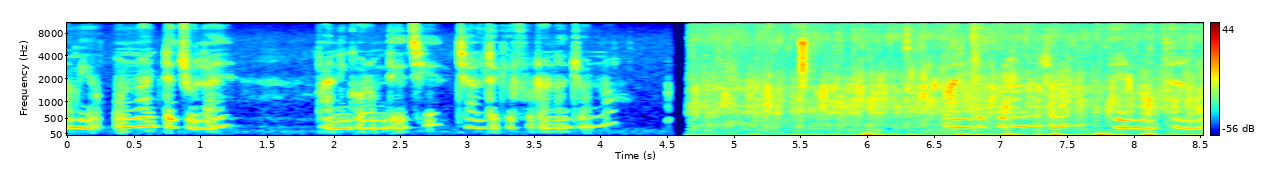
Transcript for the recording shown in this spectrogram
আমি অন্য একটা চুলায় পানি গরম দিয়েছি চালটাকে ফোটানোর জন্য। পানিটা ফোটানোর জন্য এর মধ্যে আমি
